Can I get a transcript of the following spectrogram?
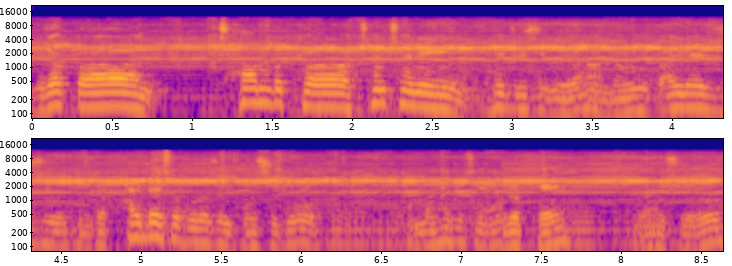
무조건 처음부터 천천히 해주시고요. 너무 빨리 해주시고 그러니까 8배속으로 좀 보시고 한번 해보세요. 이렇게 이런 식으로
